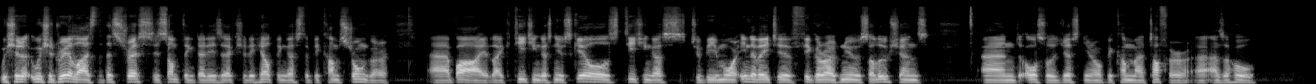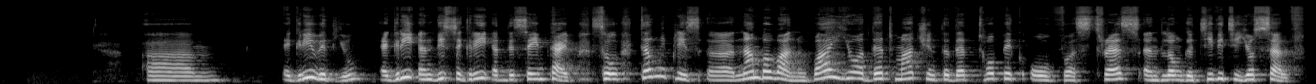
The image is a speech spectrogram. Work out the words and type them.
we should we should realize that the stress is something that is actually helping us to become stronger uh, by like teaching us new skills, teaching us to be more innovative, figure out new solutions, and also just you know become uh, tougher uh, as a whole. Um, agree with you, agree and disagree at the same time. So tell me, please, uh, number one, why you are that much into that topic of uh, stress and longevity yourself?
